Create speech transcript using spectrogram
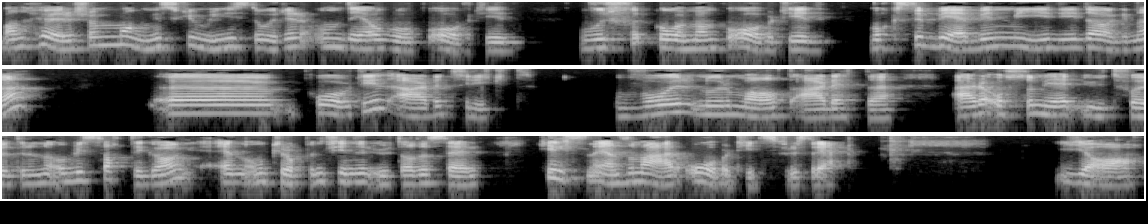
Man hører så mange skumle historier om det å gå på overtid. Hvorfor går man på overtid? Vokser babyen mye de dagene? Uh, på overtid er det trygt. Hvor normalt er dette? Er det også mer utfordrende å bli satt i gang enn om kroppen finner ut av det selv? Hilsen en som er overtidsfrustrert. Ja.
